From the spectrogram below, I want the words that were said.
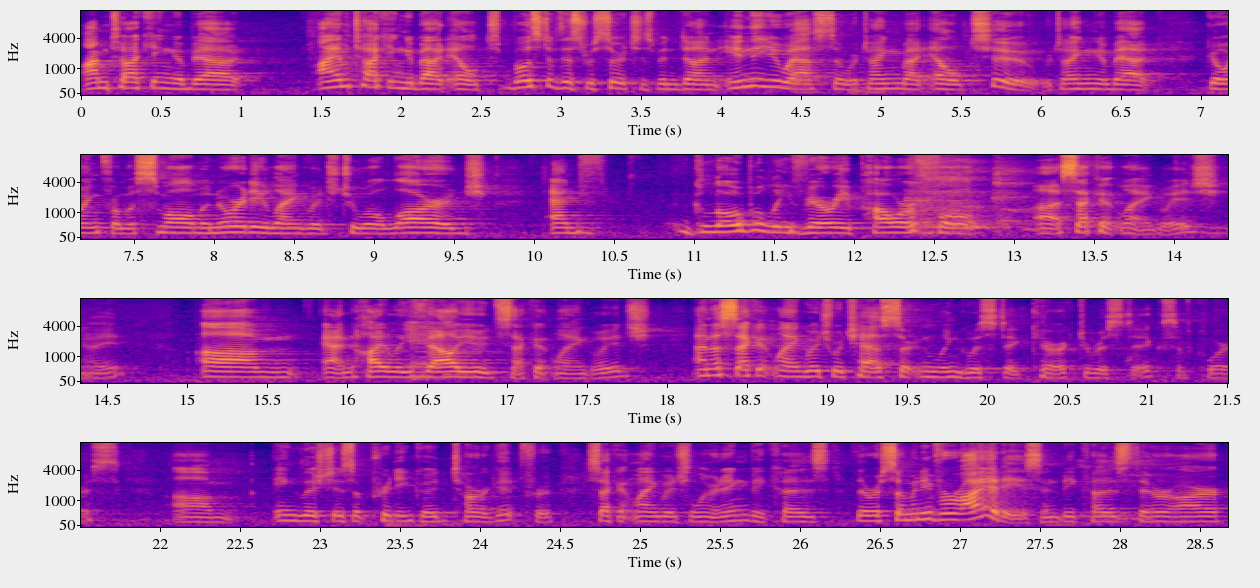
I'm talking about, I am talking about L2. Most of this research has been done in the US, so we're talking about L2. We're talking about going from a small minority language to a large and globally very powerful uh, second language, right? Um, and highly valued second language. And a second language which has certain linguistic characteristics, of course. Um, English is a pretty good target for second language learning because there are so many varieties and because there are,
